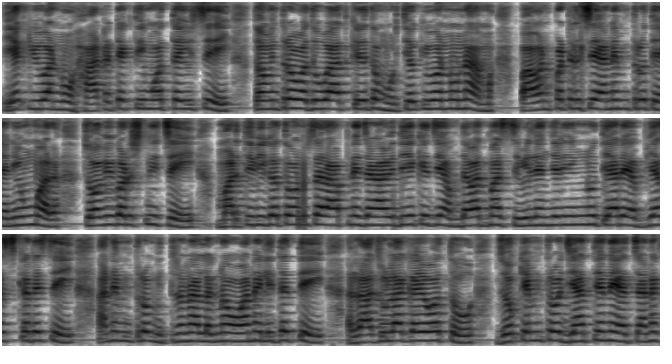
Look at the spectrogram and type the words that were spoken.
એક યુવાનનું હાર્ટ એટેકથી મોત થયું છે. તો મિત્રો, વધુ વાત કરીએ તો મૃતક યુવાનનું નામ પાવન પટેલ છે. અને મિત્રો, તેની ઉંમર ચોવીસ વર્ષની છે. મળતી વિગતો અનુસાર આપને જણાવી દઈએ કે જે અમદાવાદમાં સિવિલ એન્જિનિયરિંગનું ત્યારે અભ્યાસ કરે છે. અને મિત્રો, મિત્રના લગ્ન હોવાને લીધે તે રાજુલા ગયો હતો. જો કે મિત્રો, જ્યાં તેને અચાનક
